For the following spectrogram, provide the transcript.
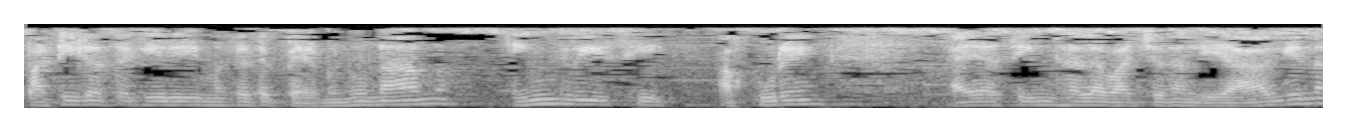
පටිගත කිරීමකට පැමිණුනාම ඉංග්‍රීසි අකුරෙන් ඇය සිංහල වචන ලියාගෙන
